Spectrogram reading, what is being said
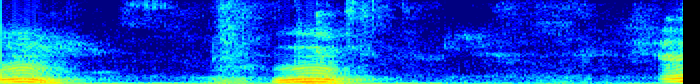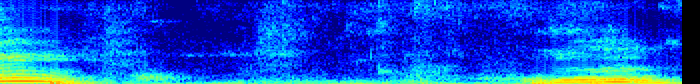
음, 음, 음, 음.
